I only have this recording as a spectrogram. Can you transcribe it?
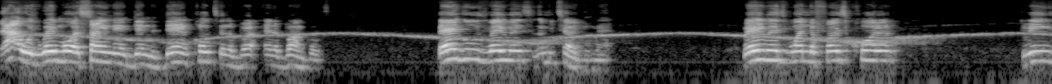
That was way more exciting than, the damn Colts and the and the Broncos. Bengals, Ravens. Let me tell you, man. Ravens won the first quarter, three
